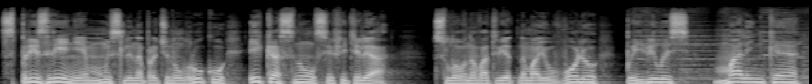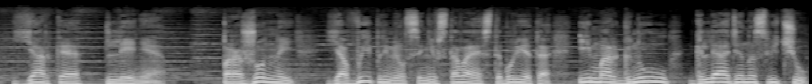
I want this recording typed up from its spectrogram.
с презрением мысленно протянул руку и коснулся фитиля. Словно в ответ на мою волю появилось маленькое яркое тление. Пораженный, я выпрямился, не вставая с табурета, и моргнул, глядя на свечу.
